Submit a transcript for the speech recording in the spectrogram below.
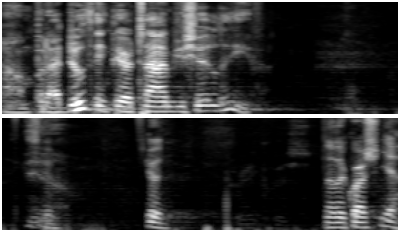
Um, but I do think there are times you should leave. Yeah. Another question? Yeah.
